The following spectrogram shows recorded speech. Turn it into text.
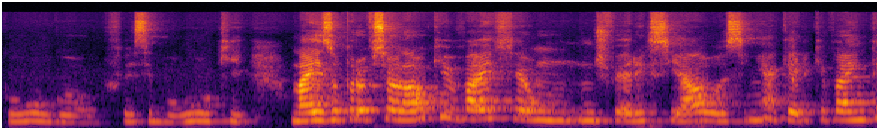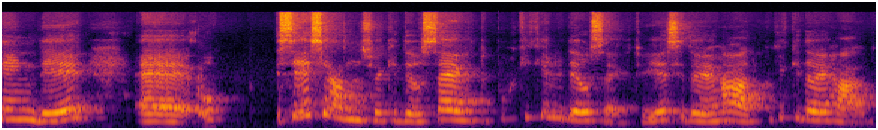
Google, Facebook, mas o profissional que vai ser um, um diferencial, assim, é aquele que vai entender é, o, se esse anúncio aqui deu certo, por que, que ele deu certo? E esse deu errado, por que, que deu errado?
